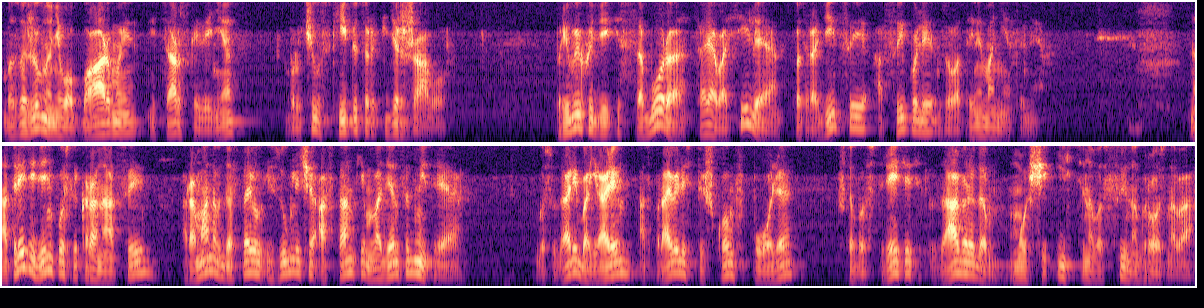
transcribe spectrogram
возложил на него бармы и царский венец, вручил скипетр и державу. При выходе из собора царя Василия по традиции осыпали золотыми монетами. На третий день после коронации Романов доставил из Углича останки младенца Дмитрия. Государи и бояре отправились пешком в поле, чтобы встретить за городом мощи истинного сына Грозного.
